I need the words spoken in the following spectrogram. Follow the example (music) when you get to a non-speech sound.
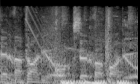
Observatório. Observatório.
